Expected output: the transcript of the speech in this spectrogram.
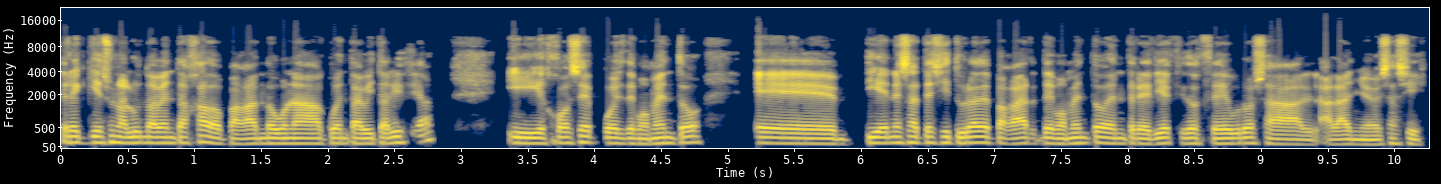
Treki es un alumno aventajado pagando una cuenta vitalicia y José, pues de momento eh, tiene esa tesitura de pagar de momento entre 10 y 12 euros al, al año, ¿es así?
